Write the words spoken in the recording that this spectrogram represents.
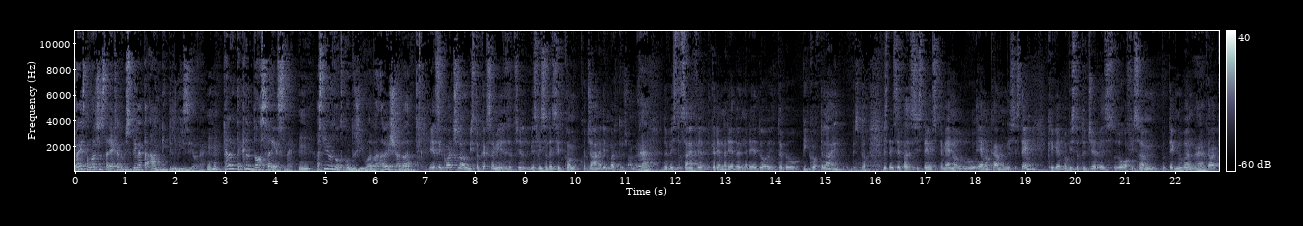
res smo morali reči, da bi se delali ta antitelevizijo. Uh mhm. -huh. Kar je takrat dosti res. Uh -huh. A si to tako doživel? Jaz sem končno, v bistvu, kar sem začel, jaz mislim, da je sitkom kot žanr je mrtev žanr. Ja. Da je v bistvu Seinfeld, kar je naredil, je naredil in to je bil peak of the line. V bistvu. Zdaj se je pa sistem spremenil v eno kamerni sistem, ki ga je pa v bistvu tudi Jervis z Officeom potegnil ven ja. nekak,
